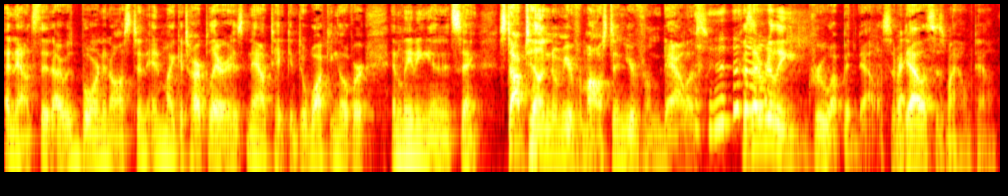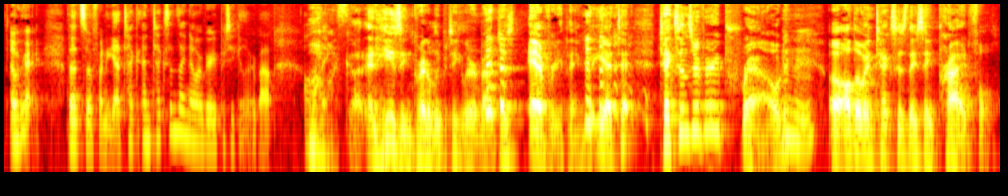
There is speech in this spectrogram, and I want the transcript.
announce that I was born in Austin, and my guitar player has now taken to walking over and leaning in and saying, Stop telling them you're from Austin, you're from Dallas. Because I really grew up in Dallas. I mean, Right. Dallas is my hometown. Okay, that's so funny. Yeah, Tex and Texans I know are very particular about all Oh things. my god! And he's incredibly particular about just everything. But yeah, te- Texans are very proud. Mm-hmm. Uh, although in Texas they say prideful.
